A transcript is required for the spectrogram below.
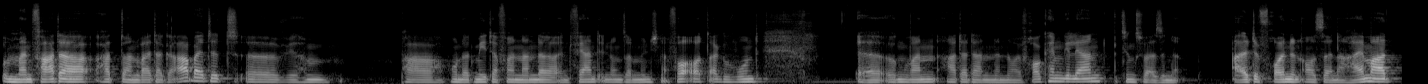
und mein Vater hat dann weiter gearbeitet. Äh, wir haben ein paar hundert Meter voneinander entfernt in unserem Münchner Vorort da gewohnt. Äh, irgendwann hat er dann eine neue Frau kennengelernt, beziehungsweise eine alte Freundin aus seiner Heimat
